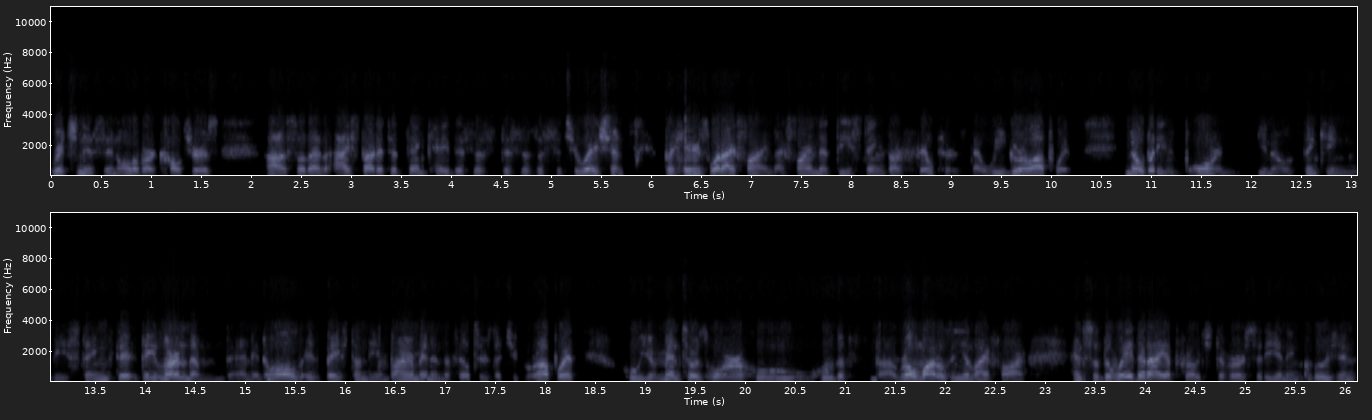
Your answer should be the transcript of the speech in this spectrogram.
richness in all of our cultures. Uh, so then I started to think, hey, this is this is a situation. But here's what I find: I find that these things are filters that we grow up with. Nobody's born, you know, thinking these things. They, they learn them, and it all is based on the environment and the filters that you grew up with, who your mentors were, who who the uh, role models in your life are. And so the way that I approach diversity and inclusion,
